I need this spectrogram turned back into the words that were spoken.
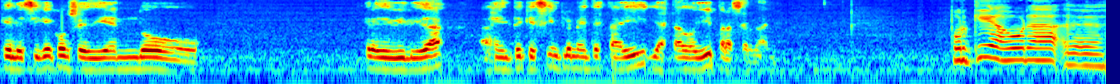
que le sigue concediendo credibilidad a gente que simplemente está ahí y ha estado ahí para hacer daño. ¿Por qué ahora eh,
